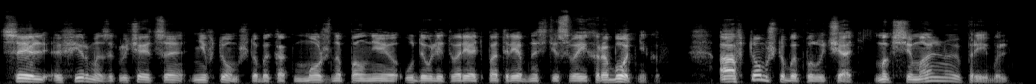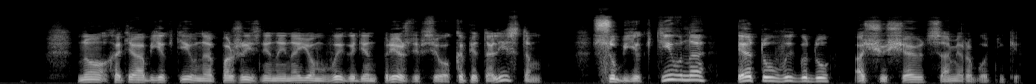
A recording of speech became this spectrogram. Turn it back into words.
Цель фирмы заключается не в том, чтобы как можно полнее удовлетворять потребности своих работников, а в том, чтобы получать максимальную прибыль. Но хотя объективно пожизненный наем выгоден прежде всего капиталистам, субъективно эту выгоду ощущают сами работники.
